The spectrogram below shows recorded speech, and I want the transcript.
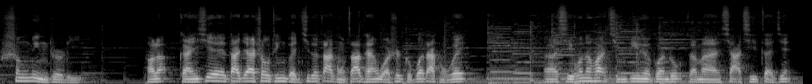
生命之篱。好了，感谢大家收听本期的大孔杂谈，我是主播大孔威。呃，喜欢的话请订阅关注，咱们下期再见。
